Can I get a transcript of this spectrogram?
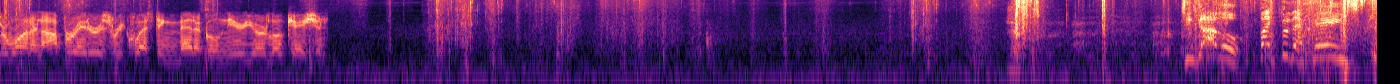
Ultra One, an operator is requesting medical near your location. Chingado! Fight through that veins!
